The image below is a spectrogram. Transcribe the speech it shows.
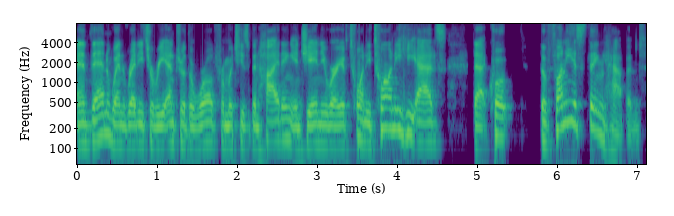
And then, when ready to re enter the world from which he's been hiding in January of 2020, he adds that, quote, the funniest thing happened.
